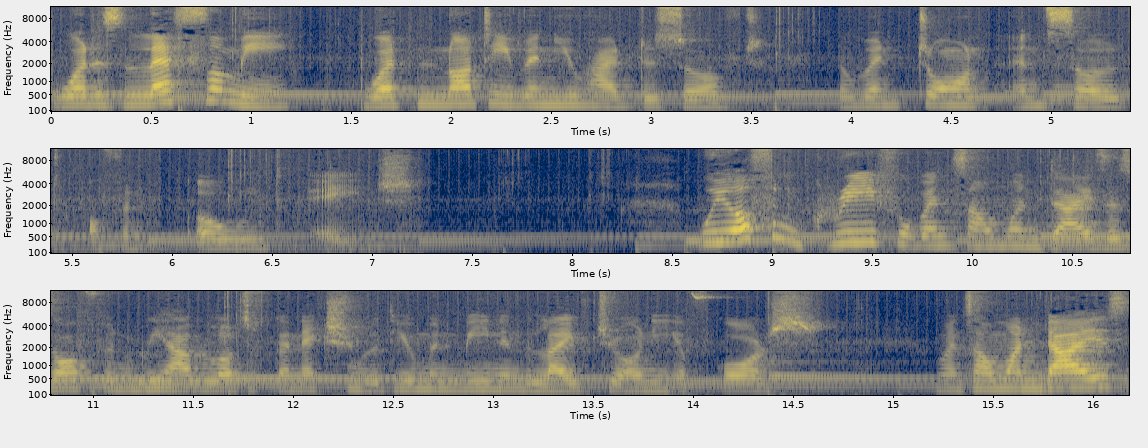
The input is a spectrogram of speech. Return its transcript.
What is left for me? What not even you had deserved? The when torn insult of an old age. We often grieve for when someone dies, as often we have lots of connection with human being in the life journey, of course. When someone dies,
